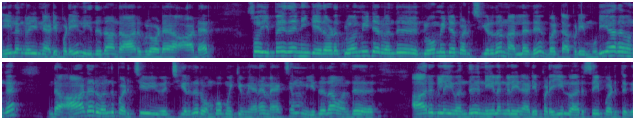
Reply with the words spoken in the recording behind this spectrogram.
நீளங்களின் அடிப்படையில் இதுதான் அந்த ஆறுகளோட ஆர்டர். ஸோ இப்போ இதை நீங்கள் இதோட கிலோமீட்டர் வந்து கிலோமீட்டர் படிச்சுக்கிறதும் நல்லது. பட் அப்படி முடியாதவங்க இந்த ஆர்டர் வந்து படித்து வச்சுக்கிறது ரொம்ப முக்கியம் ஏன்னா மேக்ஸிமம் இதுதான் வந்து ஆறுகளை வந்து நீளங்களின் அடிப்படையில் வரிசைப்படுத்துக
